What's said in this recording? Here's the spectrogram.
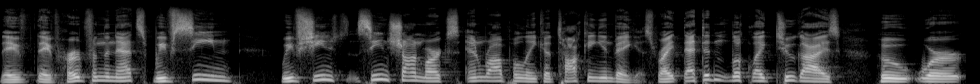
They've they've heard from the Nets. We've seen we've seen seen Sean Marks and Rob Pelinka talking in Vegas, right? That didn't look like two guys who were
